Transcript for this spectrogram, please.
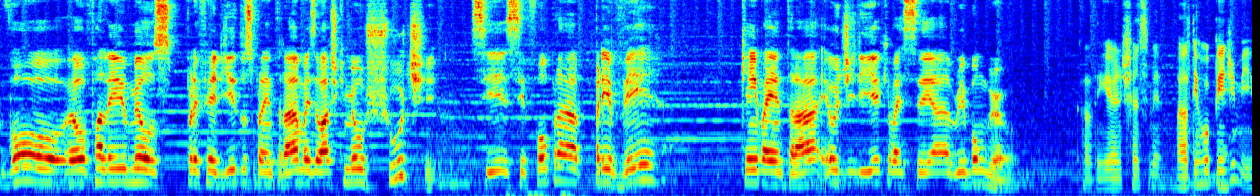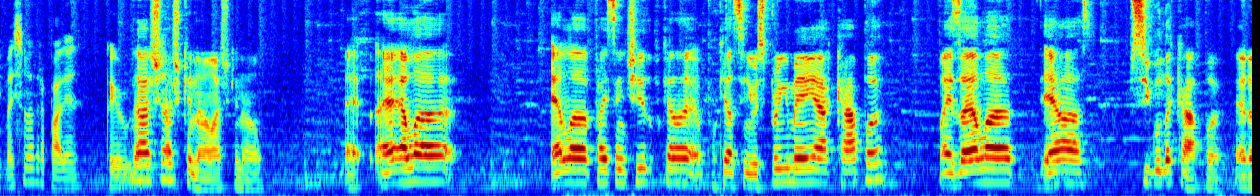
Vou, eu falei meus preferidos pra entrar, mas eu acho que meu chute, se, se for pra prever quem vai entrar, eu diria que vai ser a Ribbon Girl. Ela tem grande chance mesmo. Mas ela tem roupinha de mim, mas isso não atrapalha, né? Eu... Não, acho, acho que não, acho que não. É, é, ela. Ela faz sentido porque ela. Porque assim, o Springman é a capa, mas ela é a segunda capa. Era,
